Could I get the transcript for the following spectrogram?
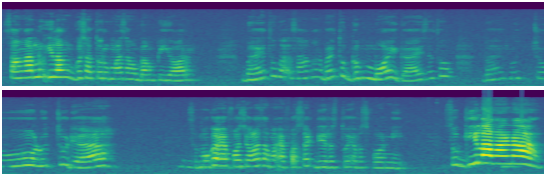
Sangar lu hilang gue satu rumah sama bang Pior Bayi tuh gak sangar, Bayi tuh gemoy guys Itu Bayi lucu, lucu dia Semoga Evo Shola sama Evo Sek direstui Evo Sponi Sugila mana?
